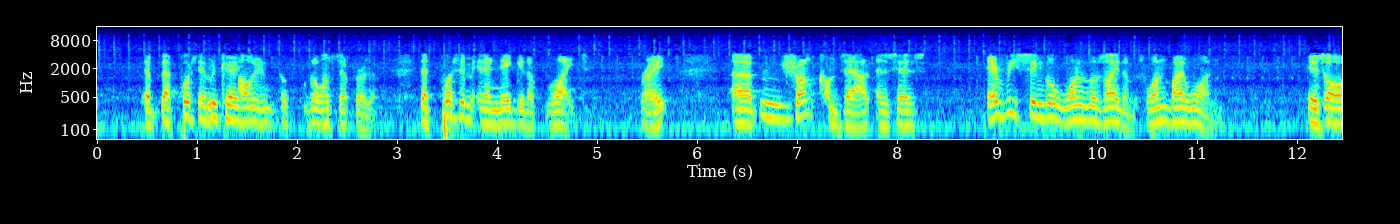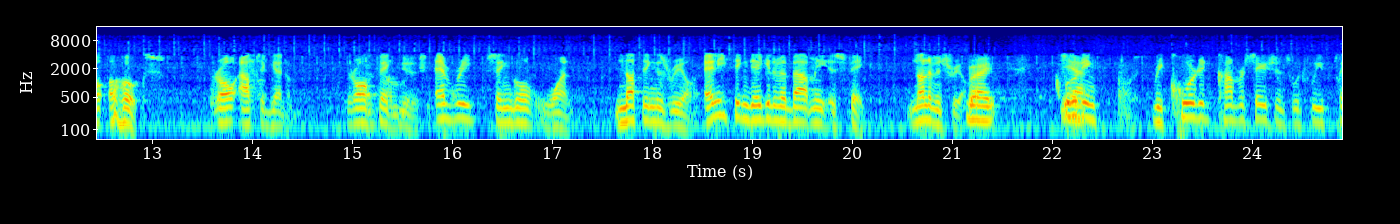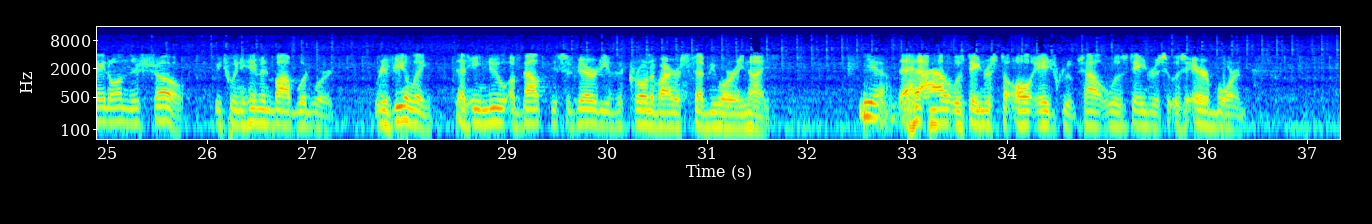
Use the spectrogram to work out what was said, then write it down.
That, that put him. Okay. I'll even go, go one step further. That put him in a negative light, right? Uh, Mm. Trump comes out and says every single one of those items, one by one, is all a hoax. They're all out to get him. They're all fake news. Every single one. Nothing is real. Anything negative about me is fake. None of it's real Right. including recorded conversations which we've played on this show between him and Bob Woodward, revealing that he knew about the severity of the coronavirus February 9th, Yeah. how it was dangerous to all age groups, how it was dangerous, it was airborne.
